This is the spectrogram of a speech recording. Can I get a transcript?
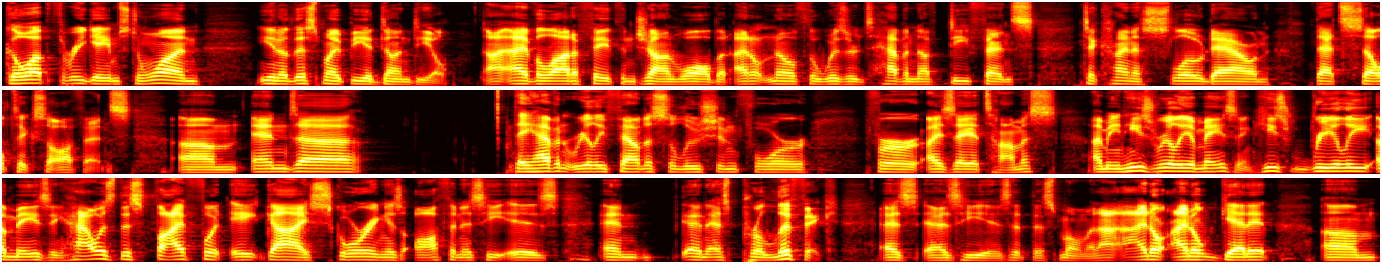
go up three games to one, you know, this might be a done deal. I have a lot of faith in John Wall, but I don't know if the Wizards have enough defense to kind of slow down that Celtics offense. Um, and uh, they haven't really found a solution for for Isaiah Thomas. I mean, he's really amazing. He's really amazing. How is this five foot eight guy scoring as often as he is and and as prolific as as he is at this moment? I, I don't I don't get it. Um,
